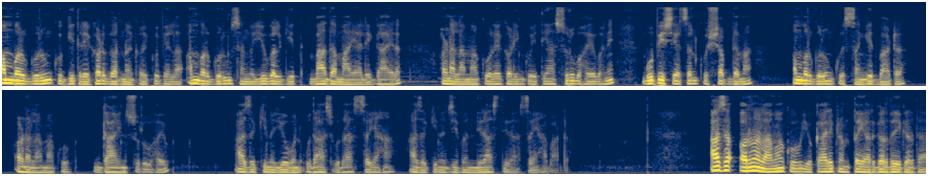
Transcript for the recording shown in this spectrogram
अम्बर गुरूङको गीत रेकर्ड गर्न गएको बेला अम्बर गुरूङसँग युगल गीत बाँदा मायाले गाएर अर्ण लामाको रेकर्डिङको इतिहास शुरू भयो भने बुपी शेरचनको शब्दमा अम्बर गुरूङको संगीतबाट अर्ण लामाको गायन शुरू भयो। आज किन यौवन उदास उदास छ यहाँ? आज किन जीवन निराश निराश छ यहाँबाट? आज अरूण लामाको यो कार्यक्रम तयार गर्दै गर्दा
